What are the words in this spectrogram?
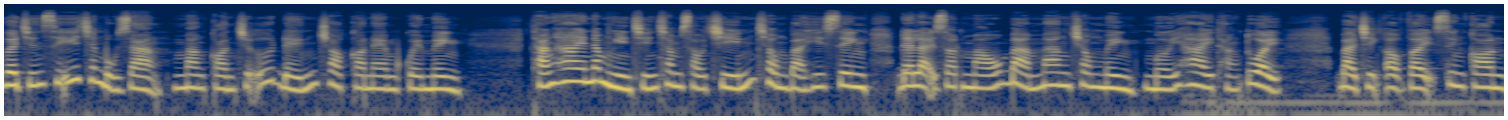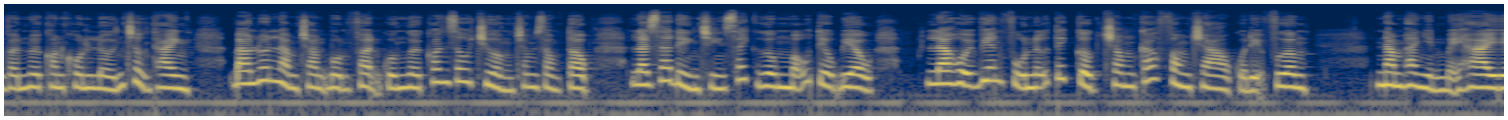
người chiến sĩ trên bục giảng mang con chữ đến cho con em quê mình. Tháng 2 năm 1969, chồng bà hy sinh, để lại giọt máu bà mang trong mình mới 2 tháng tuổi. Bà Trịnh ở vậy sinh con và nuôi con khôn lớn trưởng thành. Bà luôn làm tròn bổn phận của người con dâu trưởng trong dòng tộc, là gia đình chính sách gương mẫu tiêu biểu, là hội viên phụ nữ tích cực trong các phong trào của địa phương. Năm 2012,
